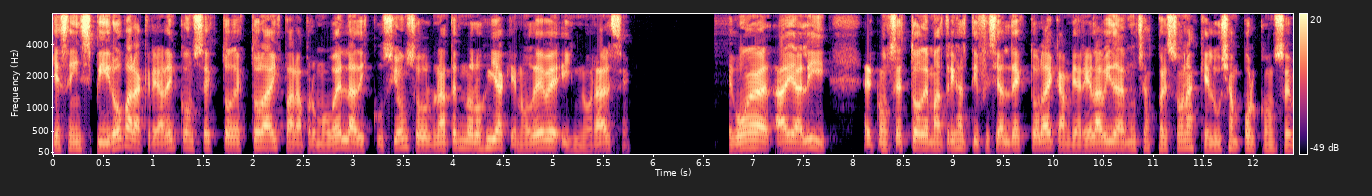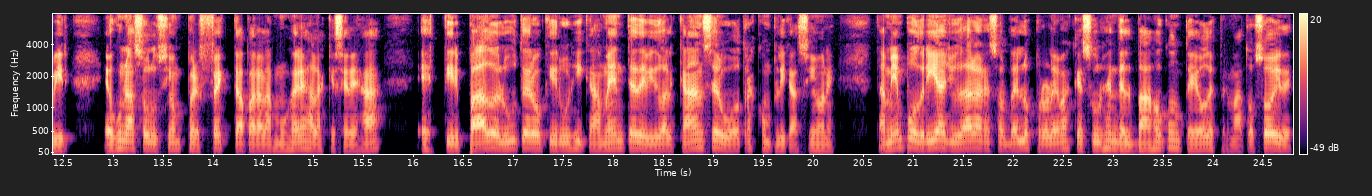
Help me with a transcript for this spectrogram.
que se inspiró para crear el concepto de Ectolife para promover la discusión sobre una tecnología que no debe ignorarse. Según Ali, el concepto de matriz artificial de Ectolife cambiaría la vida de muchas personas que luchan por concebir. Es una solución perfecta para las mujeres a las que se les ha estirpado el útero quirúrgicamente debido al cáncer u otras complicaciones. También podría ayudar a resolver los problemas que surgen del bajo conteo de espermatozoides,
